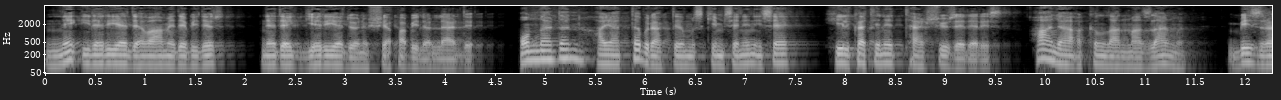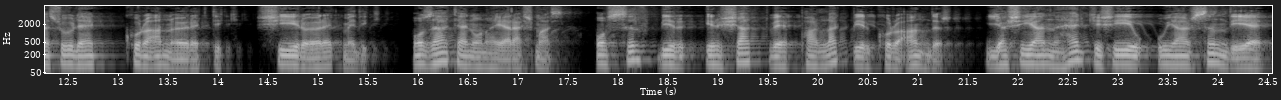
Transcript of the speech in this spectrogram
ne ileriye devam edebilir ne de geriye dönüş yapabilirlerdi. Onlardan hayatta bıraktığımız kimsenin ise hilkatini ters yüz ederiz. Hala akıllanmazlar mı? Biz Resûle Kur'an öğrettik, şiir öğretmedik. O zaten ona yaraşmaz. O sırf bir irşat ve parlak bir Kur'an'dır yaşayan her kişiyi uyarsın diye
